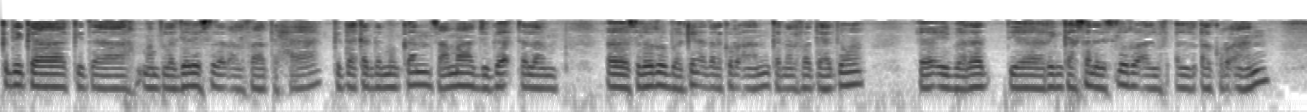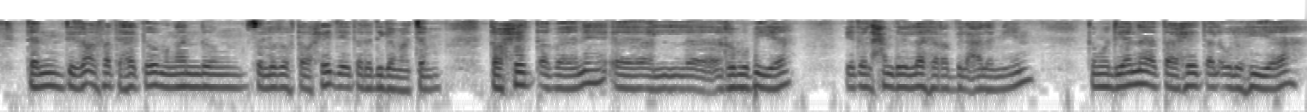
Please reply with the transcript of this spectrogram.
ketika kita mempelajari surat al-fatihah kita akan temukan sama juga dalam uh, seluruh bagian Al-Quran. Karena Al-Fatihah itu ibarat dia ringkasan dari seluruh Al-Quran dan di dalam Al-Fatihah itu mengandung seluruh tauhid yaitu ada tiga macam. Tauhid apa ini? Uh, al-rububiyah yaitu alhamdulillahirabbil alamin. Kemudian tauhid al-uluhiyah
